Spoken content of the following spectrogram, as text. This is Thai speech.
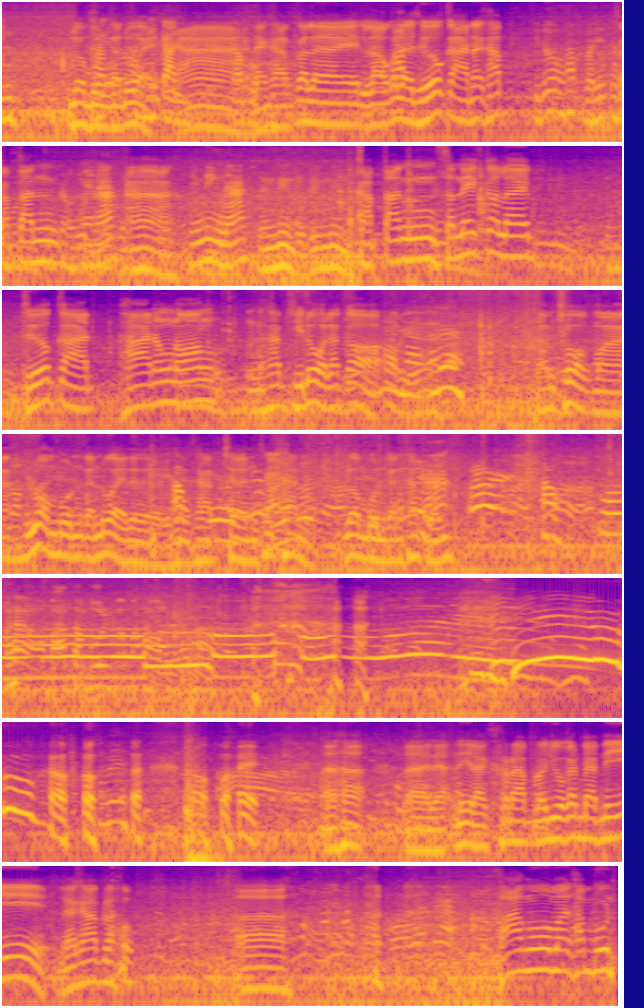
ร่วมบุญกันด้วยครั้งนี้กันอ่าครับผมนะครับ ก็เลยเราก็เลยถือโอกาสนะครับชิโร่ครับวันนี้ทำกัปตันทำไงนะอ่านิ่งๆนะนิ่งๆดูนิ่งกัปตันสเน็กก็เลยถือโอกาสพาน้องๆนะครับชิโร่แล้วก็นำโชคมาร่วมบุญกันด้วยเลยนะครับ เชิญทุกท่านร่วมบุญกันครับผมๆเอ้าเอามาทำบุญครับมาทำบุญครับเข้าไปนะฮะได้แล้วนี่แหละครับ เราอยู่กันแบบนี้นะครับเราเอ่อ พางูมาทำบุญ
